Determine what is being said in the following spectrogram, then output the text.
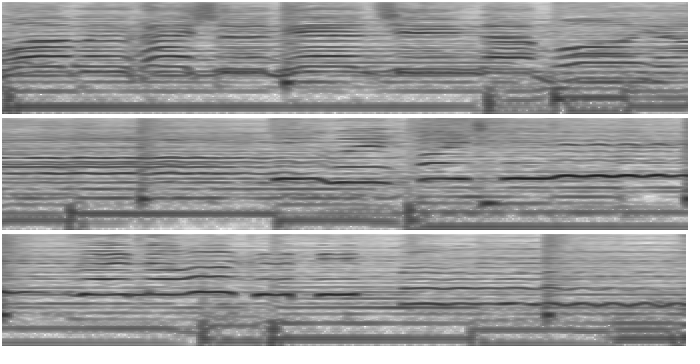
我们还是年轻的模样因为爱情在那个地方依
